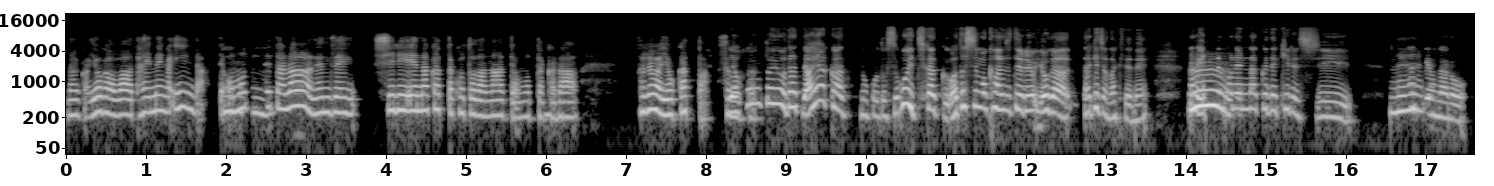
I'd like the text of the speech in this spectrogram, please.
なんかヨガは対面がいいんだって思ってたら、全然知り得なかったことだなって思ったから、それは良かったすいや。本当よ。だって彩香のことすごい近く私も感じてるよ。ヨガだけじゃなくてね。なんかいつでも連絡できるし、なん。ね。て言うんだろう。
